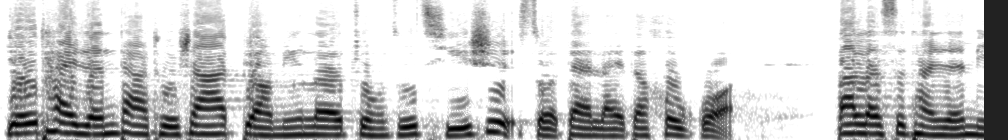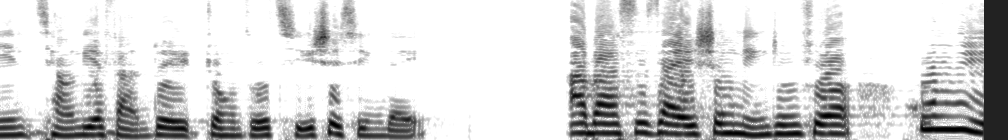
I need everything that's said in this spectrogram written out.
犹太人大屠杀表明了种族歧视所带来的后果。巴勒斯坦人民强烈反对种族歧视行为。阿巴斯在声明中说。呼吁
